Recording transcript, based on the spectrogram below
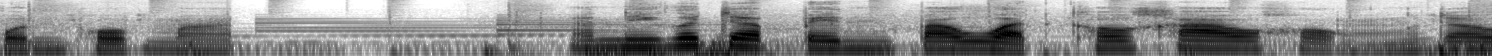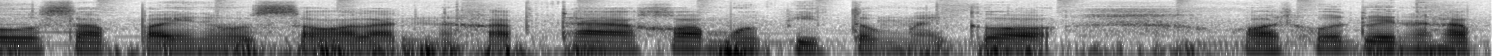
ค้นพบมา อันนี้ก็จะเป็นประวัติคร่าวๆของเจ้าสไปโนซอรัสนะครับ ถ้าข้อมูลผิดตรงไหนก็ขอโทษด้วยนะครับ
